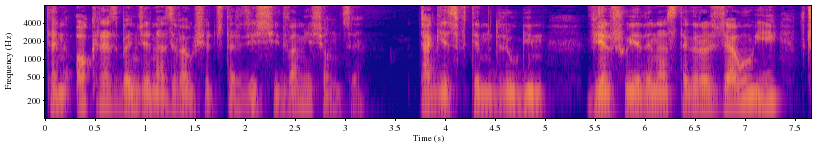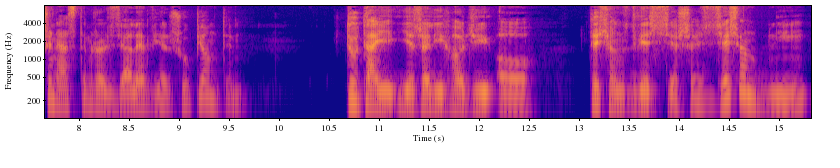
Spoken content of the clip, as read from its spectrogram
ten okres będzie nazywał się 42 miesiące. Tak jest w tym drugim wierszu 11 rozdziału i w 13 rozdziale wierszu 5. Tutaj, jeżeli chodzi o 1260 dni,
